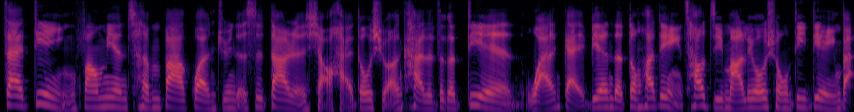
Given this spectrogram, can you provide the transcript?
在电影方面称霸冠军的是大人小孩都喜欢看的这个电玩改编的动画电影《超级马里奥兄弟》电影版。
